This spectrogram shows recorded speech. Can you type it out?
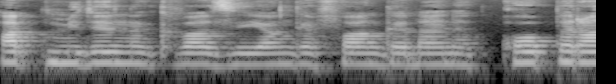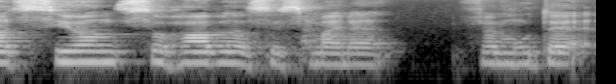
habe mit denen quasi angefangen, eine Kooperation zu haben. Das ist meine vermute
